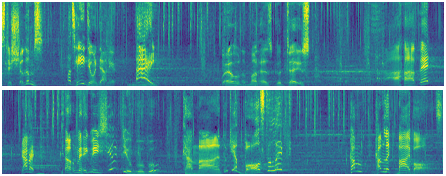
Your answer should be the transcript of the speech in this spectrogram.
Mr. Shugums? What's he doing down here? Hey! Well, the mutt has good taste. Drop it. Drop it. Don't make me shoot you, boo-boo. Come on, don't you have balls to lick? Come, come lick my balls.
